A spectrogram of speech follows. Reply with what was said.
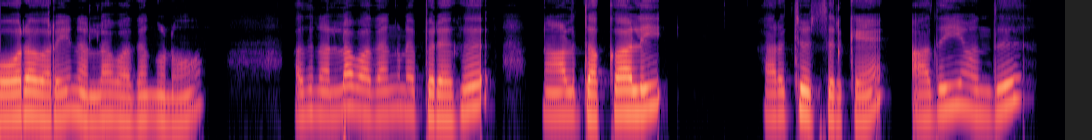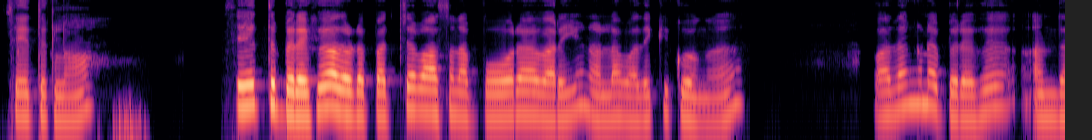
போகிற வரையும் நல்லா வதங்கணும். அது நல்லா வதங்கின பிறகு நாலு தக்காளி அரைச்சி வச்சுருக்கேன். அதையும் வந்து சேர்த்துக்கலாம். சேர்த்த பிறகு அதோடய பச்சை வாசனை போகிற வரையும் நல்லா வதக்கிக்கோங்க. வதங்கின பிறகு அந்த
